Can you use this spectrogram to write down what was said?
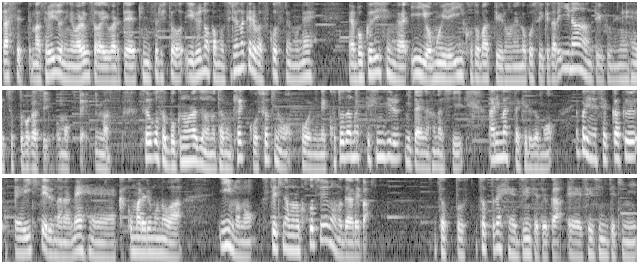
出してって、まあ、それ以上にね悪口が言われて気にする人いるのかもしれなければ少しでもね僕自身がいい思いでいい言葉っていうのをね残していけたらいいななんていうふうにねちょっとばかし思っています。それこそ僕のラジオの多分結構初期の方にね言霊って信じるみたいな話ありましたけれどもやっぱりねせっかく、えー、生きてるならね、えー、囲まれるものはいいもの素敵なもの心地よいものであればちょっとちょっとね人生というか、えー、精神的に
